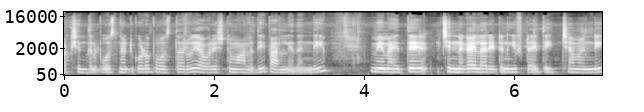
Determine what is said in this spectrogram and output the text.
అక్షింతలు పోసినట్టు కూడా పోస్తారు. ఎవరిష్టం వాళ్ళది. పర్లేదండి. మేమైతే చిన్నగా ఇలా రిటర్న్ గిఫ్ట్ అయితే ఇచ్చామండి.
